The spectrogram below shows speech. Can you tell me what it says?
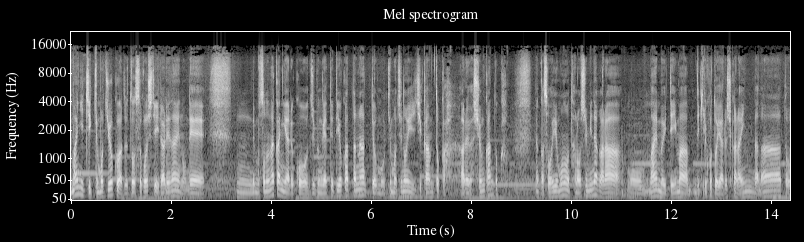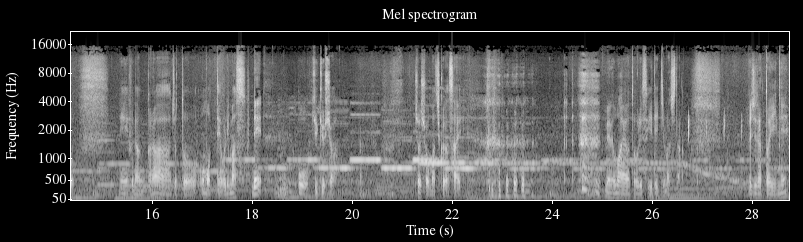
毎日気持ちよくはずっと過ごしていられないので、うん、でもその中にあるこう自分がやっててよかったなって思う気持ちのいい時間とかあるいは瞬間とかなんかそういうものを楽しみながらもう前向いて今できることをやるしかないんだなと。ね、普段からちょっと思っておりますでお救急車少々お待ちください。目の前を通り過ぎていきました。無事だといいね。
